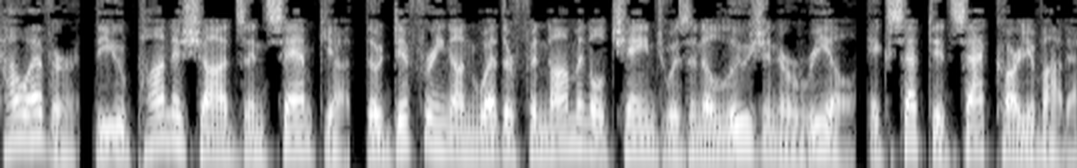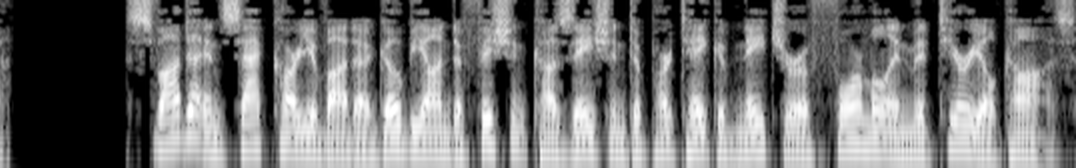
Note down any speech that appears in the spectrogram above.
However, the Upanishads and Samkhya, though differing on whether phenomenal change was an illusion or real, accepted Satkaryavada. Svadha and Satkaryavada go beyond efficient causation to partake of nature of formal and material cause.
